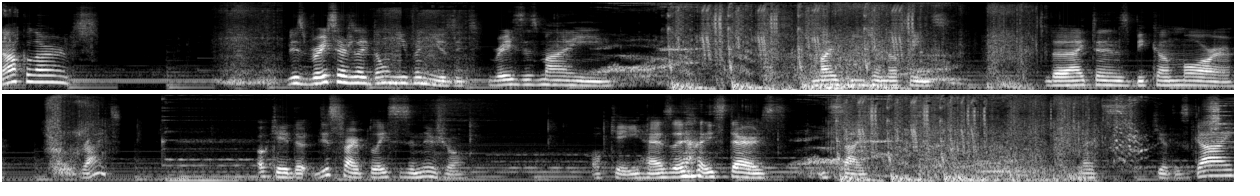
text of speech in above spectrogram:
Binoculars. These bracers, I don't even use it. Raises my my vision of things. The items become more right. Okay, the, this fireplace is unusual. Okay, it has uh, stairs inside. Let's kill this guy.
